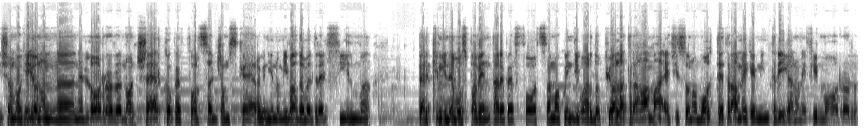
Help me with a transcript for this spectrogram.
diciamo che io non, nell'horror non cerco per forza il jumpscare, quindi non mi vado a vedere il film perché mi devo spaventare per forza, ma quindi guardo più alla trama e ci sono molte trame che mi intrigano nei film horror.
